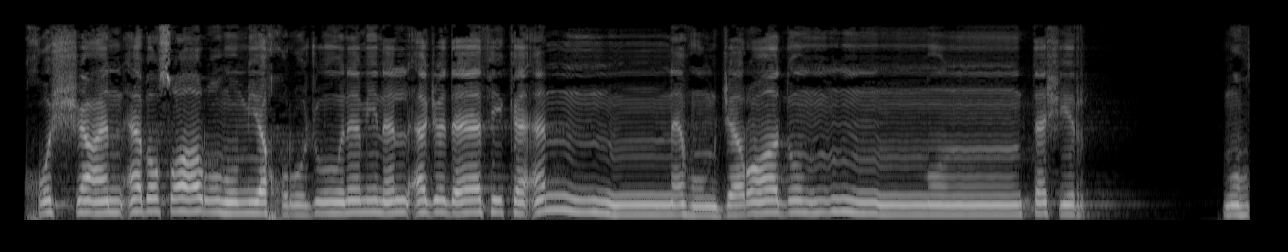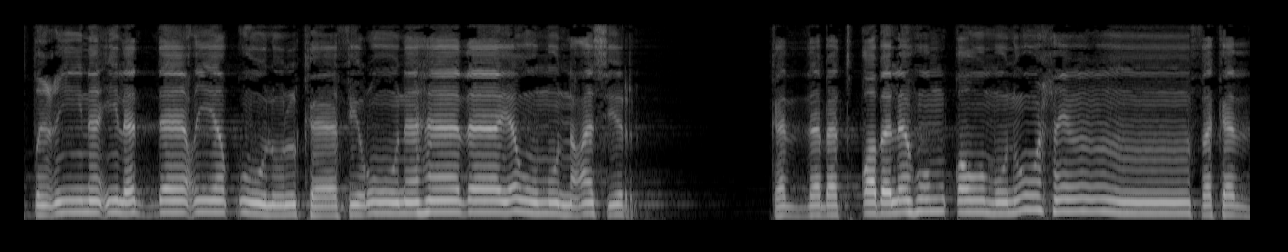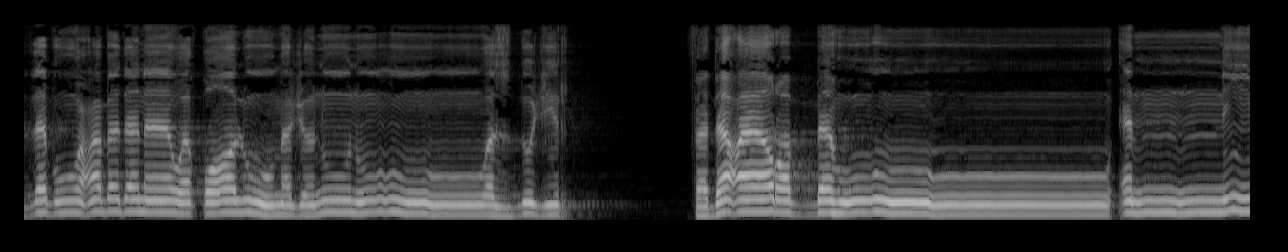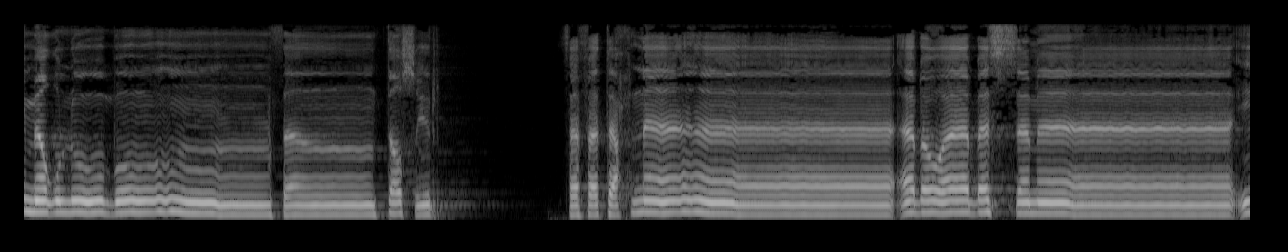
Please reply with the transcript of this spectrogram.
خش عن أبصارهم يخرجون من الأجداث كأنهم جراد منتشر مهطعين إلى الداع يقول الكافرون هذا يوم عسر كذبت قبلهم قوم نوح فكذبوا عبدنا وقالوا مجنون وازدجر فدعا ربه أني مغلوب فانتصر. ففتحنا أبواب السماء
